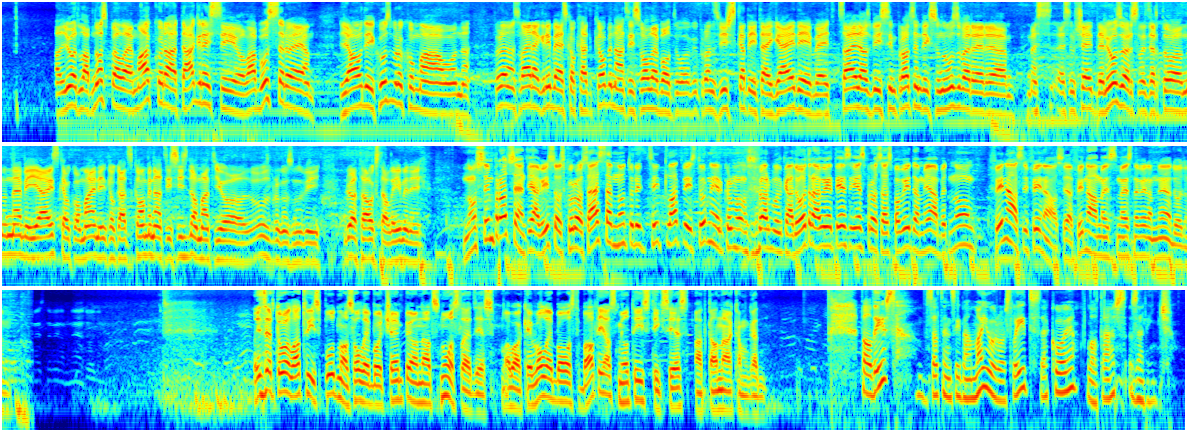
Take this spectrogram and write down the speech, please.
Ļoti labi nospēlējām, akurāti, agresīvi, labi uzsverējām, jaudīgi uzbrukumā. Un, Protams, vairāk gribējās kaut kādu kombinācijas volejbolu. To, protams, visi skatītāji gaidīja, bet Saidaus bija simtprocentīgs un uzvara ir. Eh, mēs esam šeit dēļ uzvaras, līdz ar to nu, nebija jāiz kaut ko mainīt, kaut kādas kombinācijas izdomāt, jo uzbrukums mums bija ļoti augstā līmenī. Nu, 100% jā, visos, kuros esam. Nu, tur ir citi Latvijas turnīri, kur mums varbūt kāda otrā vieta ies, iesprāstās pa vidam. Jā, bet nu, fināls ir fināls. Jā, finālā mēs, mēs nevienam nedodam. Līdz ar to Latvijas pludmales volejbola čempionāts noslēdzies. Labākie volejbolisti Baltijās smiltīs tiksies atkal nākamgad. Paldies! Sacensībām majoros līdzi sekoja Lotārs Zariņš.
